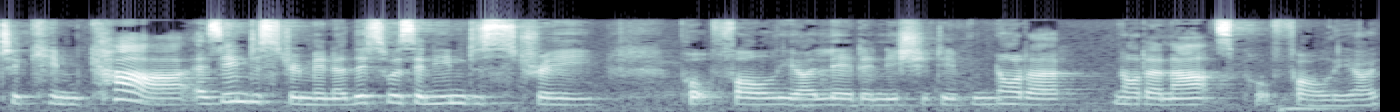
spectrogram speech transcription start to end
to Kim Carr as industry minister. This was an industry portfolio led initiative, not, a, not an arts portfolio.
